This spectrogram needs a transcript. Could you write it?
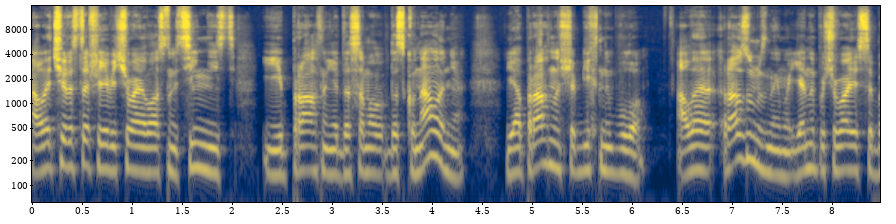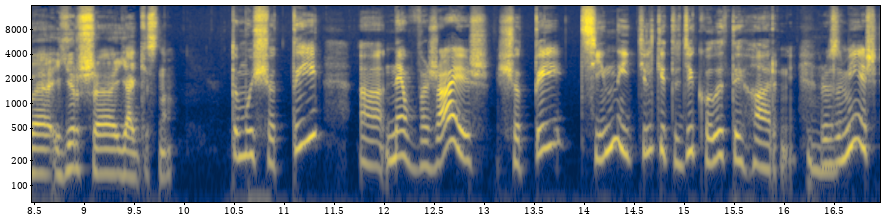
Але через те, що я відчуваю власну цінність і прагнення до самовдосконалення, я прагну, щоб їх не було. Але разом з ними я не почуваю себе гірше якісно. Тому що ти не вважаєш, що ти цінний тільки тоді, коли ти гарний. Mm. Розумієш?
